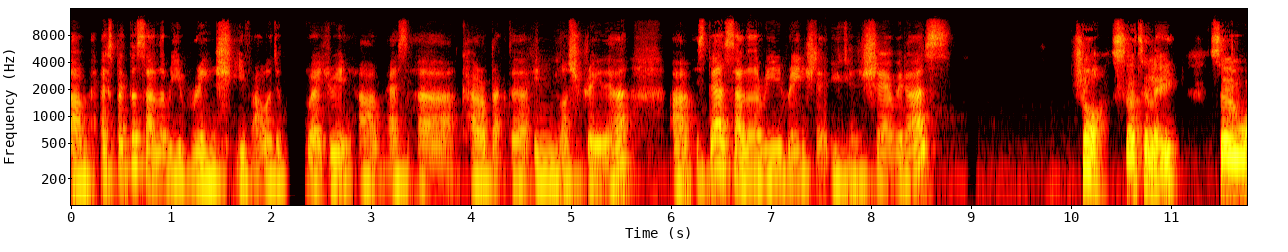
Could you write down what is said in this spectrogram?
um, expected salary range, if I were to graduate um, as a chiropractor in Australia, uh, is there a salary range that you can share with us? Sure, certainly. So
